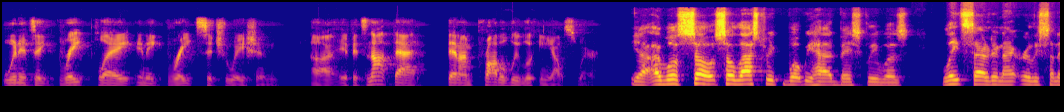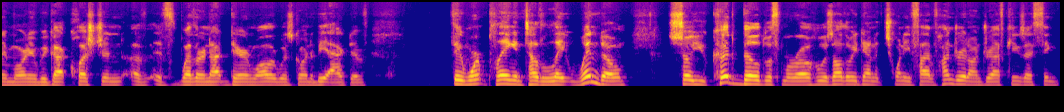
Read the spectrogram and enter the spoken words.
when it's a great play in a great situation. Uh, if it's not that, then I'm probably looking elsewhere. Yeah, I will. So, so last week, what we had basically was late Saturday night, early Sunday morning. We got question of if whether or not Darren Waller was going to be active. They weren't playing until the late window, so you could build with Moreau, who was all the way down at 2,500 on DraftKings. I think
